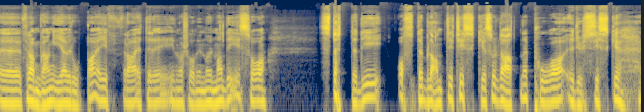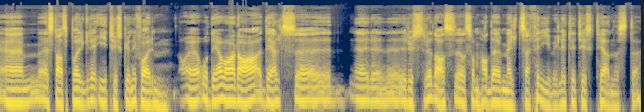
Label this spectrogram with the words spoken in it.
eh, framgang i Europa fra etter invasjonen i Normandie, så støtte de ofte blant de tyske soldatene på russiske eh, statsborgere i tysk uniform. Eh, og det var da dels eh, russere da, som hadde meldt seg frivillig til tysk tjeneste.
